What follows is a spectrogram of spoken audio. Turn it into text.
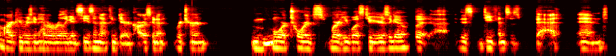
Amari Cooper is going to have a really good season. I think Derek Carr is going to return more towards where he was two years ago. But uh, this defense is bad, and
